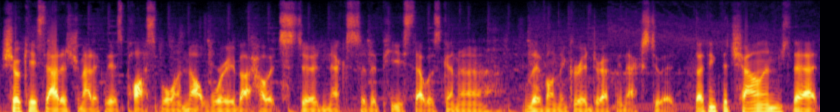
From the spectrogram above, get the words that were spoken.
showcase that as dramatically as possible and not worry about how it stood next to the piece that was gonna live on the grid directly next to it. I think the challenge that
